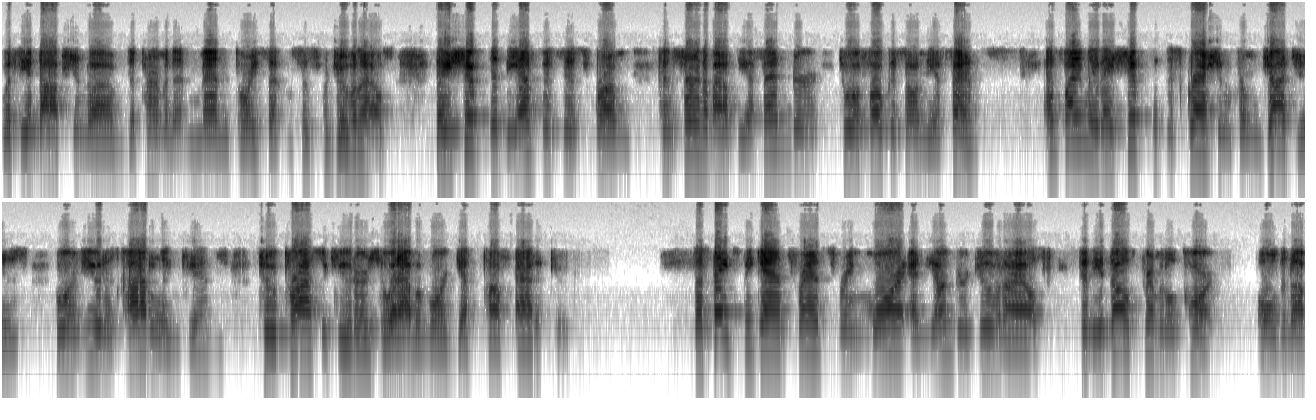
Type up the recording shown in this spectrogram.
with the adoption of determinate and mandatory sentences for juveniles. They shifted the emphasis from concern about the offender to a focus on the offense. And finally, they shifted discretion from judges who are viewed as coddling kids to prosecutors who would have a more get tough attitude. The states began transferring more and younger juveniles to the adult criminal court, old enough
